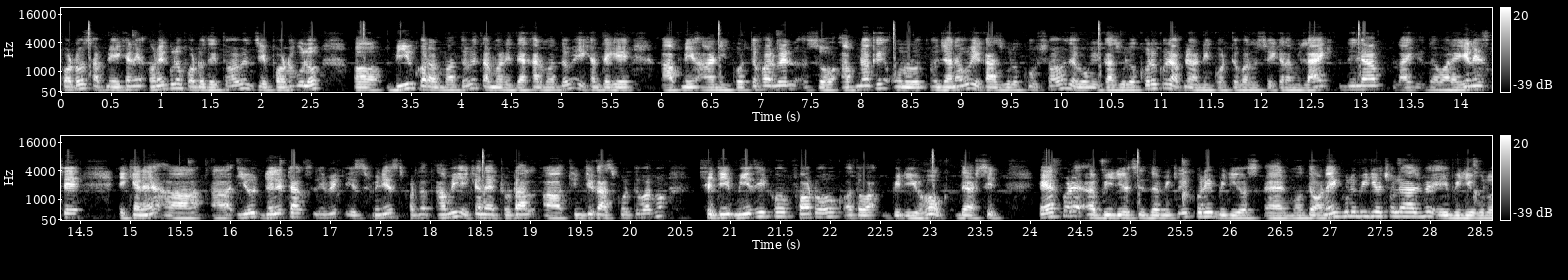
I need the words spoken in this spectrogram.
ফটোস আপনি এখানে অনেকগুলো ফটো দেখতে পাবেন। যে ফটোগুলো ভিউ করার মাধ্যমে, তার মানে দেখার মাধ্যমে, এখান থেকে আপনি আর্নিং করতে পারবেন। সো আপনাকে অনুরোধ জানাব, এই কাজগুলো খুব সহজ এবং এই কাজগুলো করে করে আপনি আর্নিং করতে পারবেন। সো এখানে আমি লাইক দিলাম। লাইক দেওয়ার এগেনস্টে এখানে you daily task limit is finished অর্থাৎ আমি এখানে টোটাল তিনটি কাজ করতে পারব। সেটি মিউজিক হোক ফটো হোক, অথবা ভিডিও হোক দ্যাটস ইট এরপরে ভিডিও যদি আমি ক্লিক করি ভিডিওস এর মধ্যে অনেকগুলো ভিডিও চলে আসবে। এই ভিডিওগুলো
